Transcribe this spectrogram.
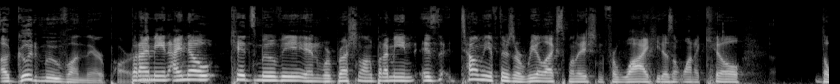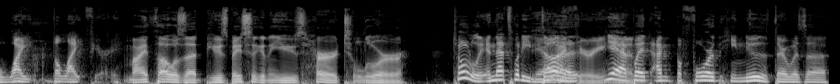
A good move on their part. But I mean, I know kids movie and we're brushing along, but I mean, is tell me if there's a real explanation for why he doesn't want to kill the white, the Light Fury. My thought was that he was basically going to use her to lure. Totally, and that's what he Yeah. does. Night Fury, yeah, and- but um, before he knew that there was a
